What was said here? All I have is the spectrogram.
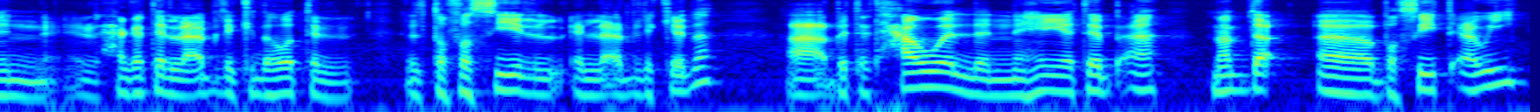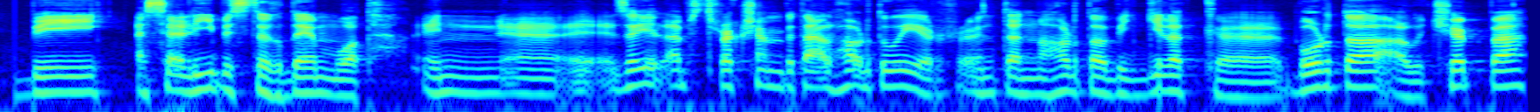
إن الحاجات اللي قبل كده هو التفاصيل اللي قبل كده بتتحول لإن هي تبقى مبدأ آه، بسيط قوي بأساليب استخدام واضحة. إن آه، زي ال abstraction بتاع ال hardware. أنت النهارده بيجيلك آه، board ة أو chip ة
